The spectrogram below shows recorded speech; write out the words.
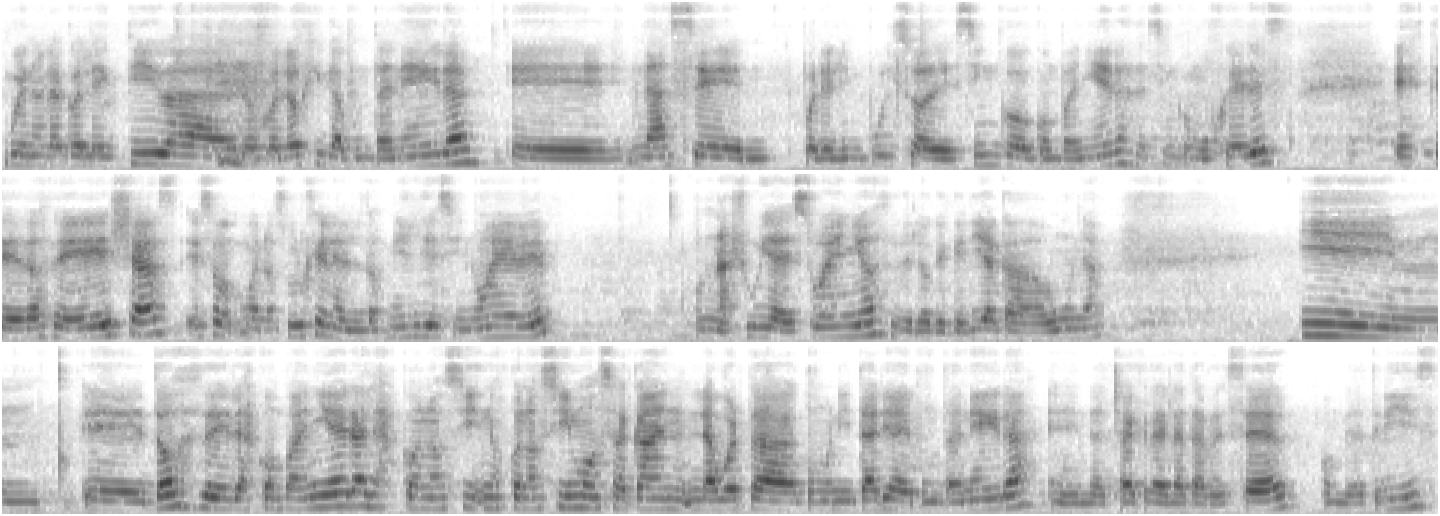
Bueno, la colectiva agroecológica Punta Negra eh, nace por el impulso de cinco compañeras, de cinco mujeres este, dos de ellas, eso, bueno, surge en el 2019, con una lluvia de sueños de lo que quería cada una. Y mm, eh, dos de las compañeras las conocí, nos conocimos acá en la huerta comunitaria de Punta Negra, en la chacra del atardecer, con Beatriz.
